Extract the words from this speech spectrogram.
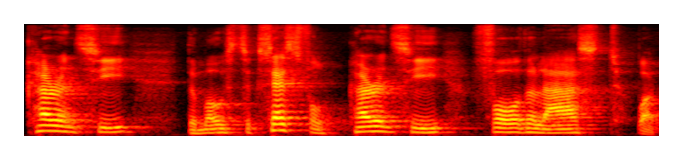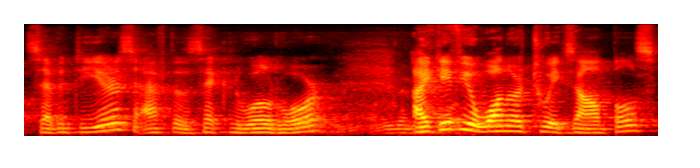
currency, the most successful currency for the last, what, 70 years after the Second World War. I give you one or two examples.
